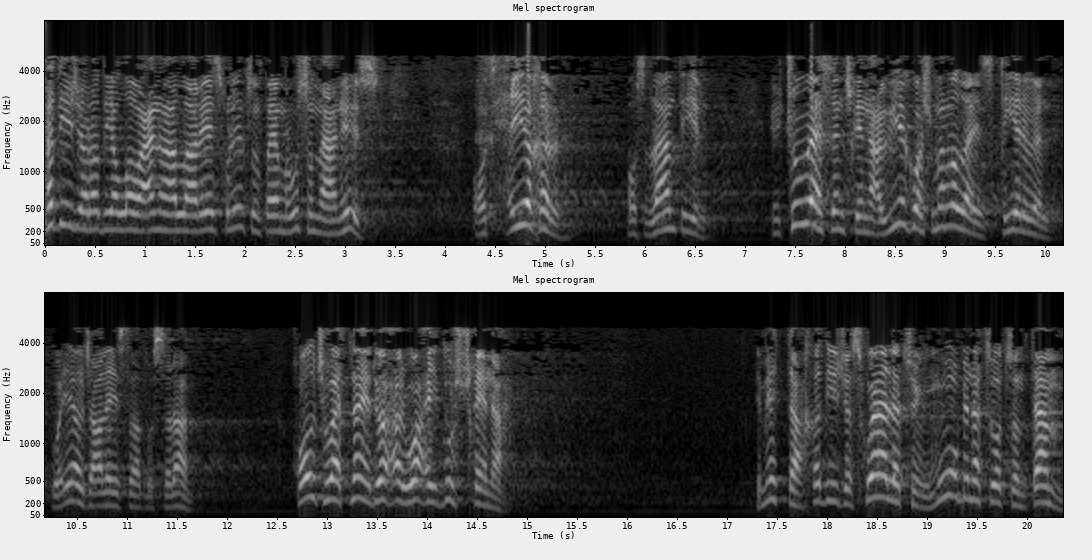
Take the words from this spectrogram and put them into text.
رضي الله عنها الله ريز خليلتون بيام رسول نعنيس أوت حيخر أوس لانتير شو أسنش خنا ويقوش مغلايز قيرول ويلج عليه الصلاة والسلام خول شواتنا دوحر واحد دوش خينا إمتع خديجة سوالة مو بنتوتن تم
